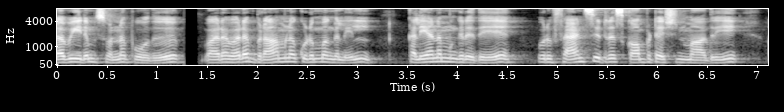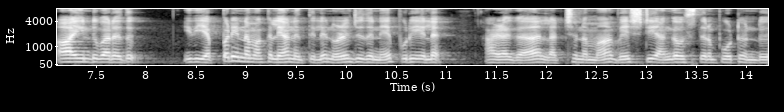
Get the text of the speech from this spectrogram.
ரவியிடம் சொன்னபோது வர வர பிராமண குடும்பங்களில் கல்யாணம்ங்கிறதே ஒரு ஃபேன்சி ட்ரெஸ் காம்படிஷன் மாதிரி ஆயிண்டு வரது. இது எப்படி நம்ம கல்யாணத்தில் நுழைஞ்சதுன்னே புரியலை. அழகாக லட்சணமாக வேஷ்டி அங்கவஸ்திரம் போட்டுண்டு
